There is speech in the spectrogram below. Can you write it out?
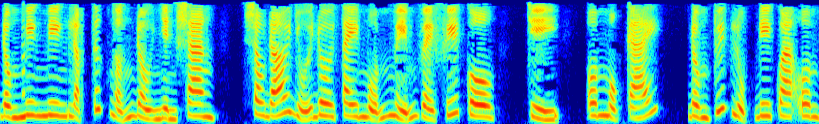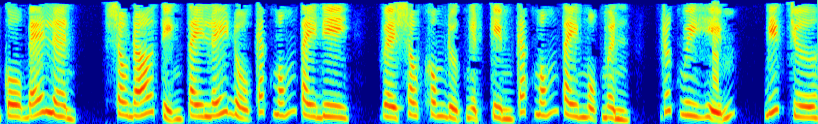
đồng miên miên lập tức ngẩng đầu nhìn sang, sau đó duỗi đôi tay mũm mỉm về phía cô, chị, ôm một cái, đồng tuyết lục đi qua ôm cô bé lên, sau đó tiện tay lấy đồ cắt móng tay đi, về sau không được nghịch kìm cắt móng tay một mình, rất nguy hiểm, biết chưa,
